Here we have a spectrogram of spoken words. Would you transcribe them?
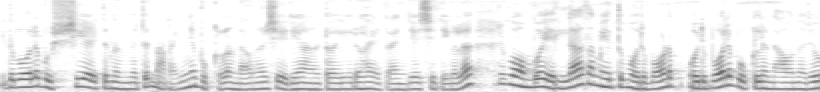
ഇതുപോലെ ബുഷിയായിട്ട് നിന്നിട്ട് നിറഞ്ഞ പൂക്കൾ ഉണ്ടാകുന്നത് ശരിയാണ് കേട്ടോ. ഈ ഒരു ഹൈഡ്രാഞ്ചിയ ചെടികൾ ഒരു കോംബോ എല്ലാ സമയത്തും ഒരുപാട് ഒരുപോലെ പൂക്കൾ ഉണ്ടാകുന്ന ഒരു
